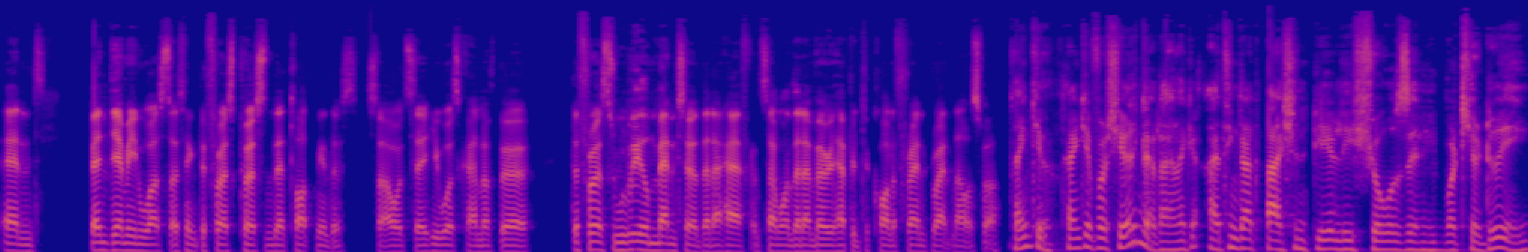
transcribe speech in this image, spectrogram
And Benjamin was, I think, the first person that taught me this. So I would say he was kind of the the first real mentor that I have and someone that I'm very happy to call a friend right now as well. Thank you. Thank you for sharing that. And I think that passion clearly shows in what you're doing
